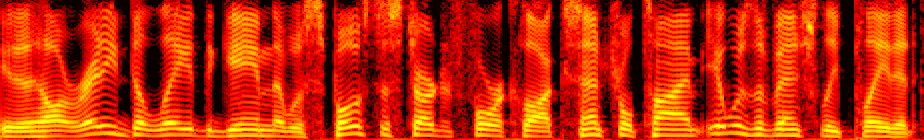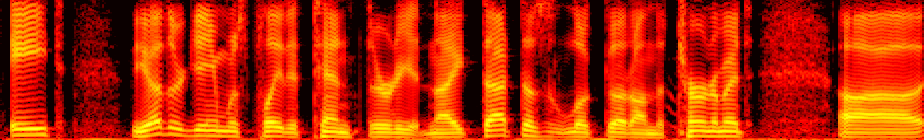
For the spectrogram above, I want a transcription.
It had already delayed the game that was supposed to start at 4 o'clock Central Time. It was eventually played at 8. The other game was played at 10:30 at night. That doesn't look good on the tournament. Uh,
